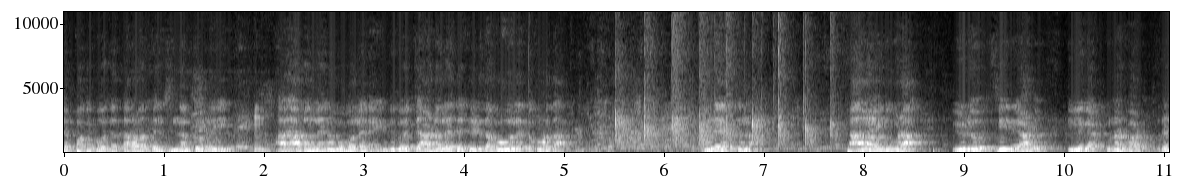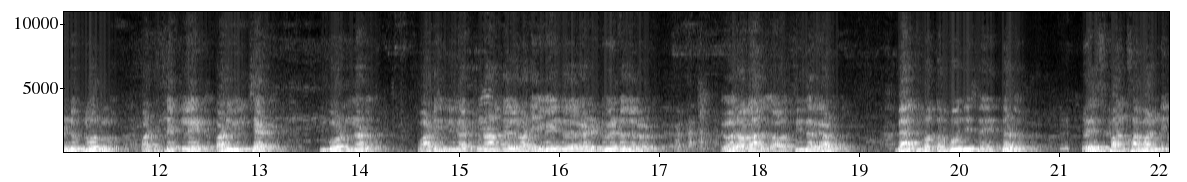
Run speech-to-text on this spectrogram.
చెప్పకపోతే తర్వాత తెలిసిందనుకోరు అది ఆడోళ్ళైనా మొగోళ్ళైనా. ఇంటికి వచ్చి ఆడోళ్ళైతే తిడతా అయితే కొడతా. ముందే చెప్తున్నా. చాలా మంది కూడా వీడు సీనిగాడు ఇల్లు కట్టుకున్నాడు వాడు రెండు ఫ్లోర్లు. వాడు సెటిల్ అయ్యాడు వాడు పిలిచాడు ఇంకోటి ఉన్నాడు వాడు ఇల్లు కట్టుకున్నాడు తెలియదు వాడు ఏమైందో తెలియదు ఎటు పోయిందో తెలియదు. ఎవరో కాదు శ్రీధర్ గాడు. బ్యాచ్ మొత్తం ఫోన్ చేసినా ఎత్తాడు. రెస్పాన్స్ అవ్వండి.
